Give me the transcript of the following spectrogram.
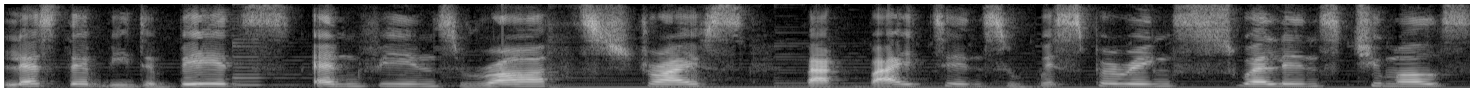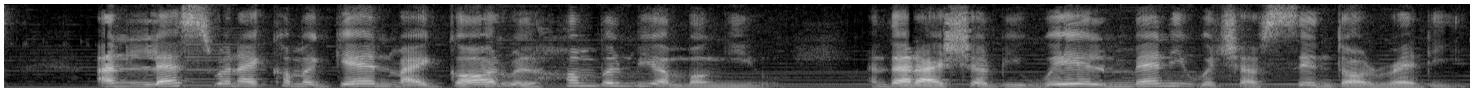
lest there be debates, envyings, wraths, strifes, backbitings, whisperings, swellings, tumults, unless when I come again my God will humble me among you and that I shall bewail many which have sinned already,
